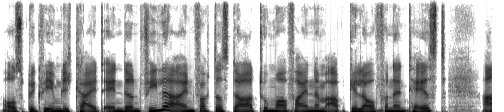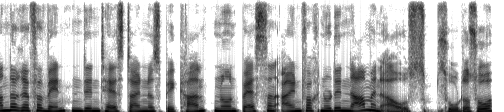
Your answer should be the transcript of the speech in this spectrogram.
Aus Bequemlichkeit ändern viele einfach das Datum auf einem abgelaufenen Test. Andere verwenden den Test eines Bekannten und bessern einfach nur den Namen aus. So oder so,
